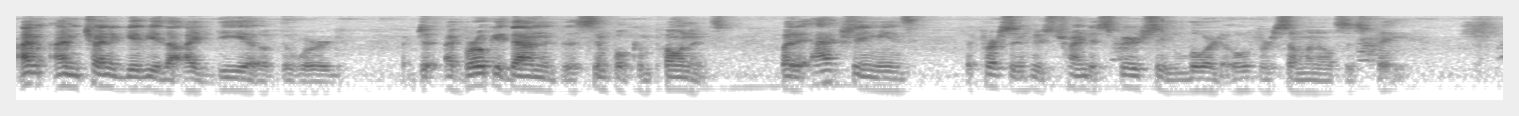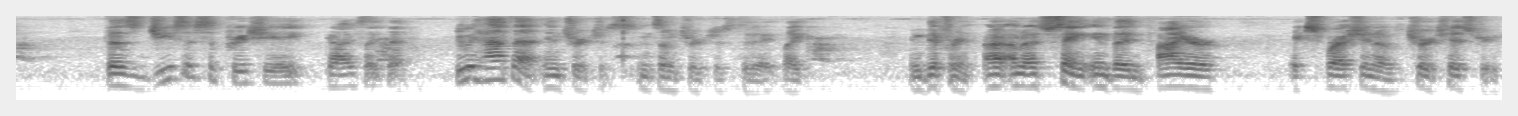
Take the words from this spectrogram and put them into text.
I'm I'm trying to give you the idea of the word. I I broke it down into the simple components, but it actually means the person who's trying to spiritually lord over someone else's faith. Does Jesus appreciate guys like that? Do we have that in churches, in some churches today? Like, in different, I'm not saying in the entire expression of church history.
